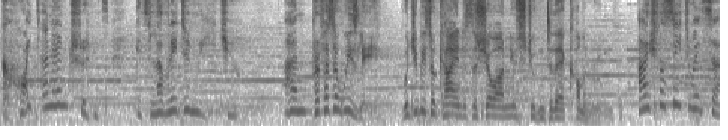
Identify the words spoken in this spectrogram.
Quite an entrance. It's lovely to meet you. I'm... Professor Weasley, would you be so kind as to show our new student to their common room? I shall see to it, sir.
